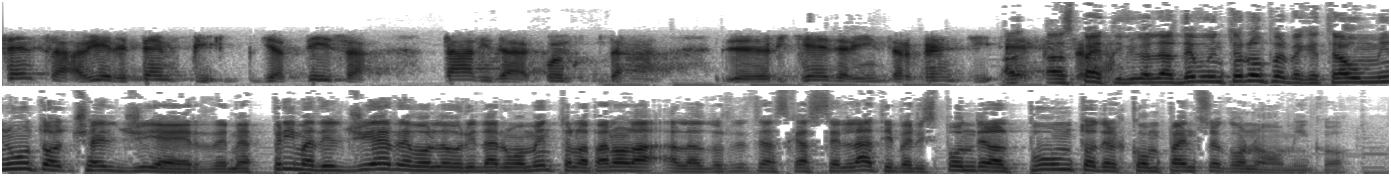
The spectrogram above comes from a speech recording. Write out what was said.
senza avere tempi di attesa tali da, da, eh, richiedere interventi extra. Aspetti, la devo interrompere perché tra un minuto c'è il GR, ma prima del GR volevo ridare un momento la parola alla dottoressa Scastellati per rispondere al punto del compenso economico.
